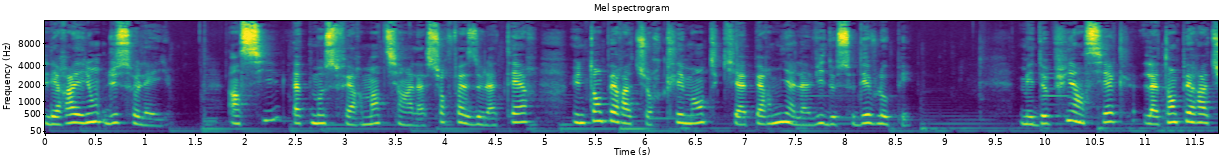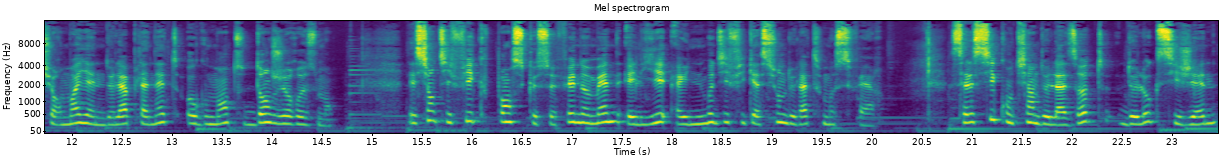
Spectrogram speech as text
les rayons du Soleil. Ainsi, l'atmosphère maintient à la surface de la Terre une température clémente qui a permis à la vie de se développer mais depuis un siècle, la température moyenne de la planète augmente dangereusement. Les scientifiques pensent que ce phénomène est lié à une modification de l'atmosphère. Celle-ci contient de l'azote, de l'oxygène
